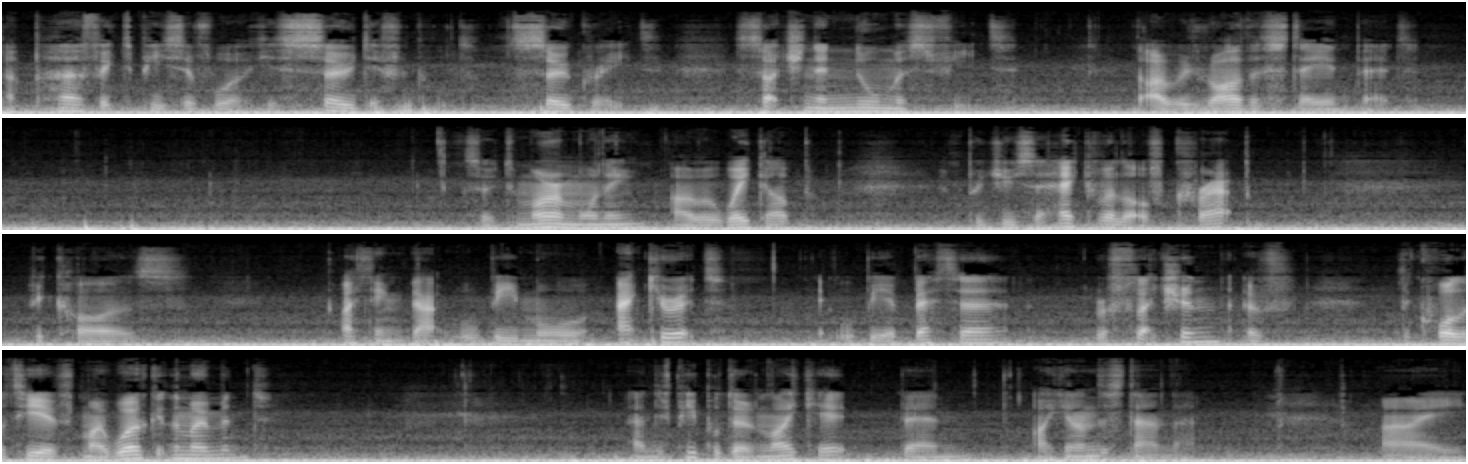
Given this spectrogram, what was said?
a perfect piece of work is so difficult, so great, such an enormous feat that I would rather stay in bed. So tomorrow morning I will wake up and produce a heck of a lot of crap because I think that will be more accurate, it will be a better reflection of the quality of my work at the moment. And if people don't like it, then I can understand that. I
